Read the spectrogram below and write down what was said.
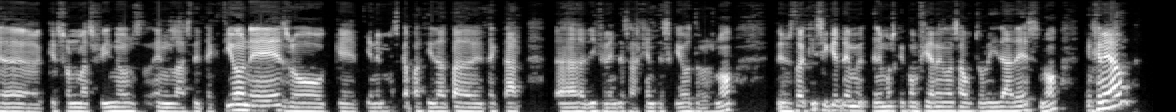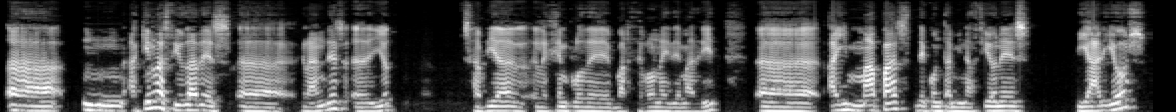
eh, que son más finos en las detecciones o que tienen más capacidad para detectar diferentes agentes que otros, ¿no? Pero esto aquí sí que tenemos que confiar en las autoridades, ¿no? En general, mm, aquí en las ciudades grandes, yo sabía el ejemplo de Barcelona y de Madrid, hay mapas de contaminaciones diarios,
